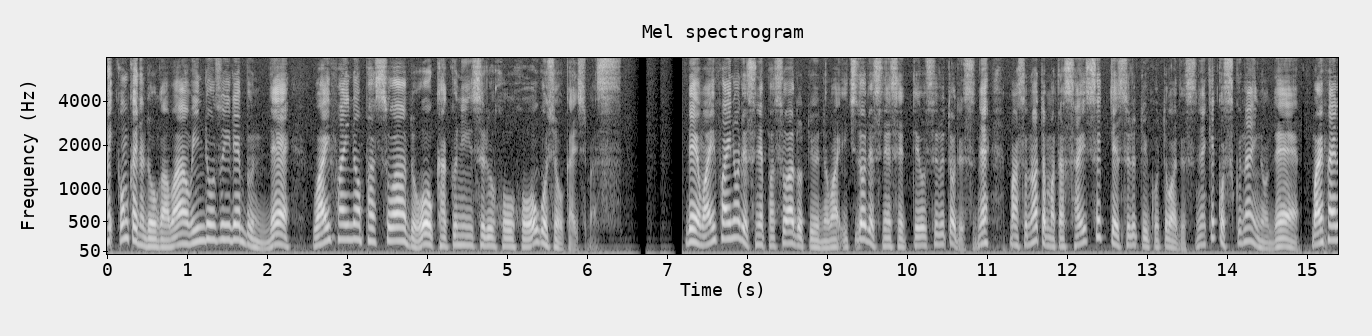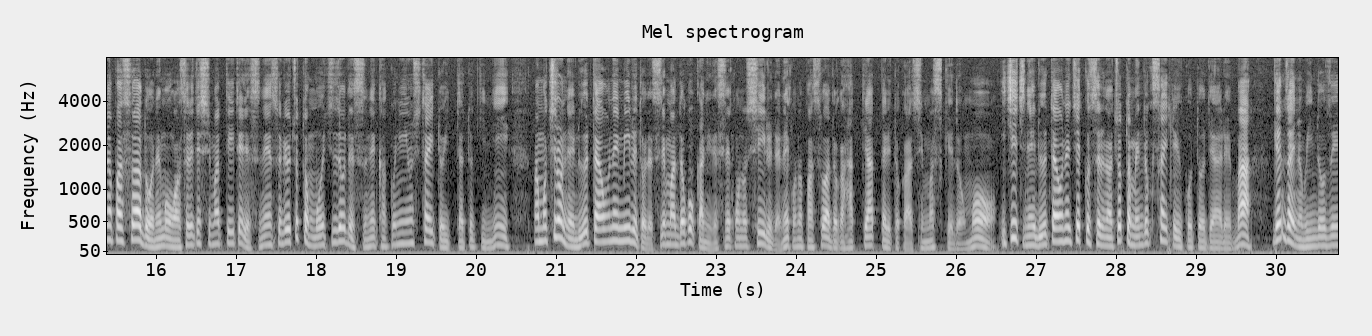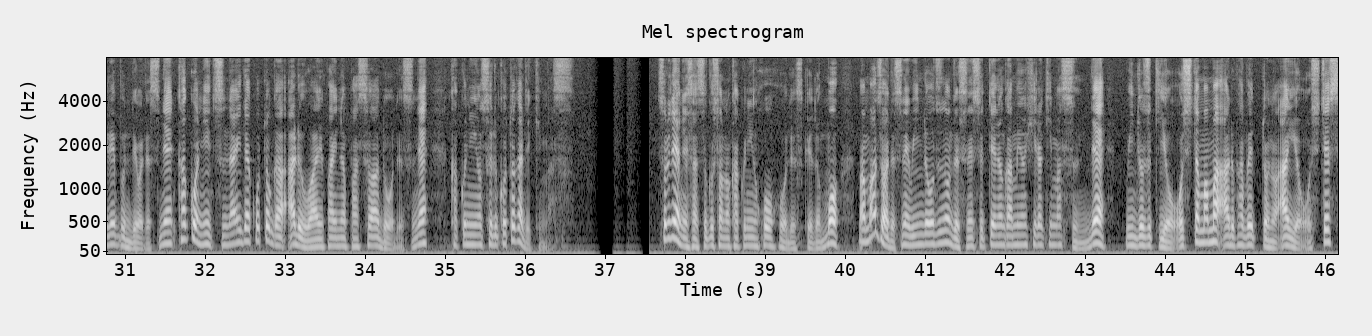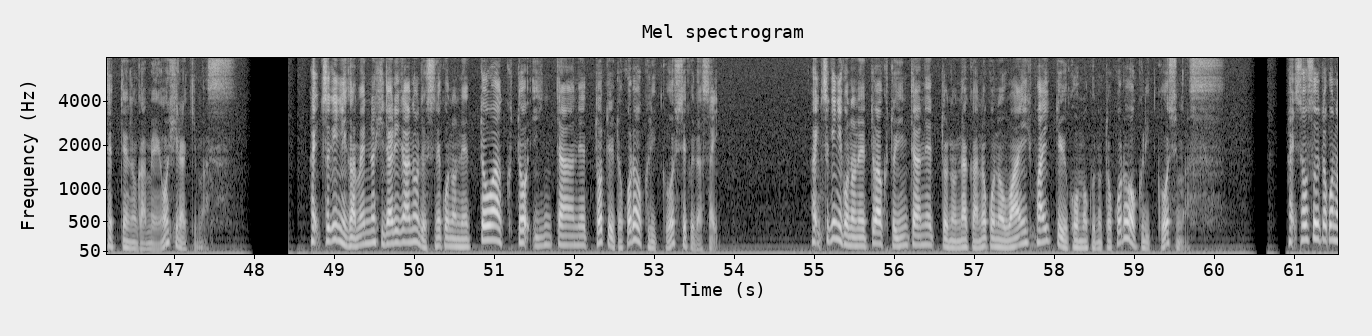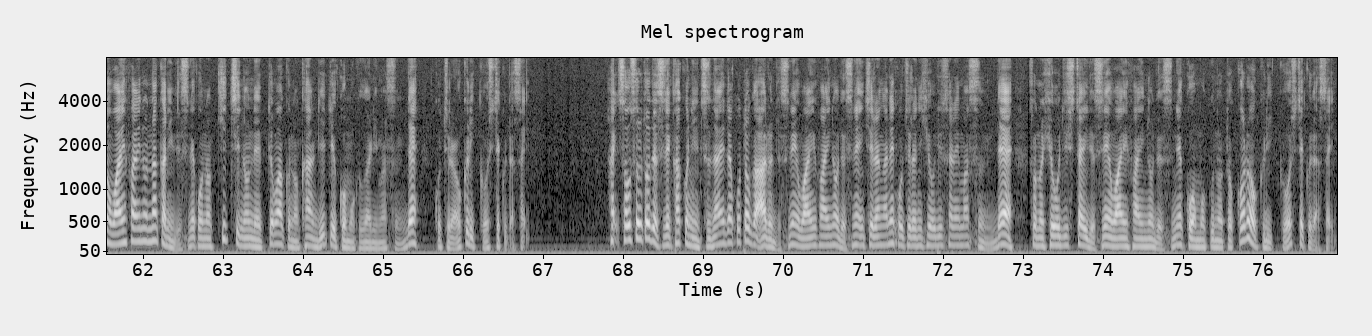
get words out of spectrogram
はい、今回の動画は Windows 11で Wi-Fi のパスワードを確認する方法をご紹介します。で、Wi-Fi のですね、パスワードというのは一度ですね、設定をするとですね、まあその後また再設定するということはですね、結構少ないので、Wi-Fi のパスワードをね、もう忘れてしまっていてですね、それをちょっともう一度ですね、確認をしたいといったときに、まあもちろんね、ルーターをね、見るとですね、まあどこかにですね、このシールでね、このパスワードが貼ってあったりとかしますけども、いちいちね、ルーターをね、チェックするのはちょっとめんどくさいということであれば、現在の Windows 11ではですね、過去につないだことがある Wi-Fi のパスワードをですね、確認をすることができます。それではね、早速その確認方法ですけども、まあ、まずはですね、Windows のですね、設定の画面を開きますんで、Windows キーを押したままアルファベットの I を押して設定の画面を開きます。はい、次に画面の左側のですね、このネットワークとインターネットというところをクリックをしてください。はい、次にこのネットワークとインターネットの中のこの Wi-Fi という項目のところをクリックをします。はい、そうするとこの Wi-Fi の中にですね、この基地のネットワークの管理という項目がありますんで、こちらをクリックをしてください。はい、そうするとですね、過去につないだことがあるですね、Wi-Fi のですね、一覧がね、こちらに表示されますんで、その表示したいですね、Wi-Fi のですね、項目のところをクリックをしてください。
